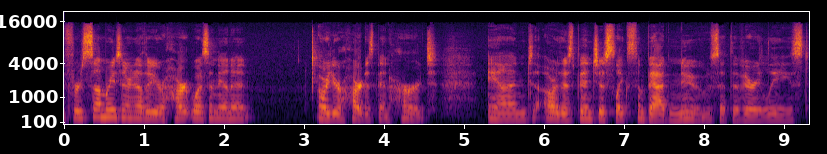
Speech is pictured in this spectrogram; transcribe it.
for some reason or another your heart wasn't in it or your heart has been hurt and or there's been just like some bad news at the very least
